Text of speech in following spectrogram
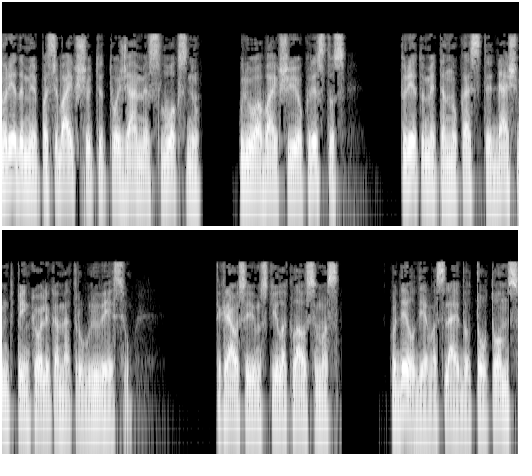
Norėdami pasivaikščioti tuo žemės sluoksniu, kuriuo vaikščiojo Kristus, turėtumėte nukasti 10-15 metrų griuvėsių. Tikriausiai jums kyla klausimas, kodėl Dievas leido tautoms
